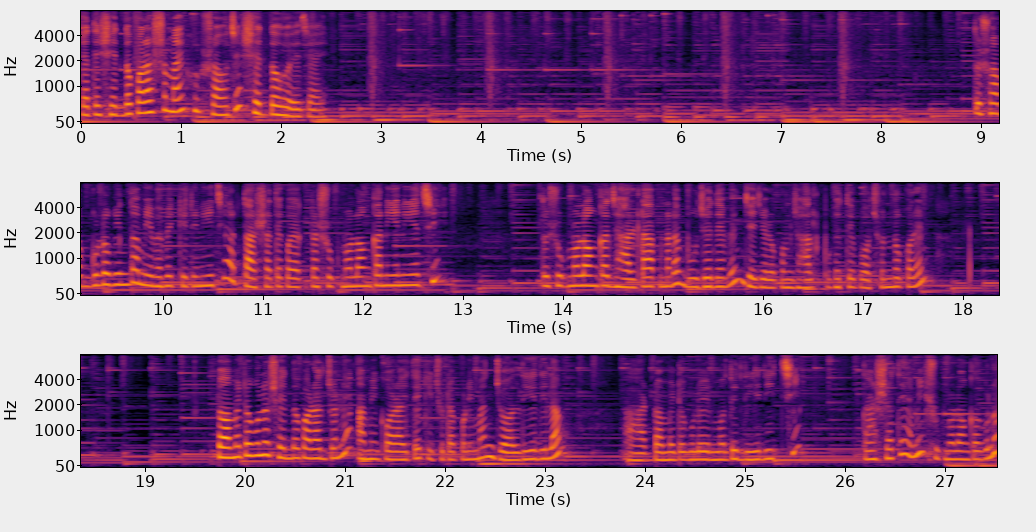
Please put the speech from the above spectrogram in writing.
যাতে সেদ্ধ করার সময় খুব সহজে সেদ্ধ হয়ে যায়। তো সবগুলো কিন্তু আমি এভাবে কেটে নিয়েছি আর তার সাথে কয়েকটা শুকনো লঙ্কা নিয়ে নিয়েছি। তো শুকনো লঙ্কা ঝালটা আপনারা বুঝে দেবেন যে যেরকম ঝাল খেতে পছন্দ করেন। টমেটোগুলো সেদ্ধ করার জন্য আমি কড়াইতে কিছুটা পরিমাণ জল দিয়ে দিলাম আর টমেটোগুলো এর মধ্যে দিয়ে দিচ্ছি। তার সাথে আমি শুকনো লঙ্কাগুলো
